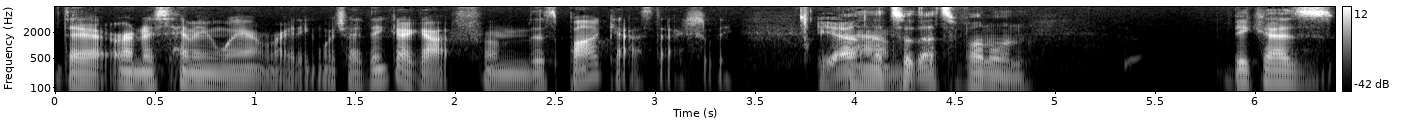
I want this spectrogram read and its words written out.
the Ernest Hemingway I'm writing, which I think I got from this podcast actually. yeah, that's a Um, that's a fun one. because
